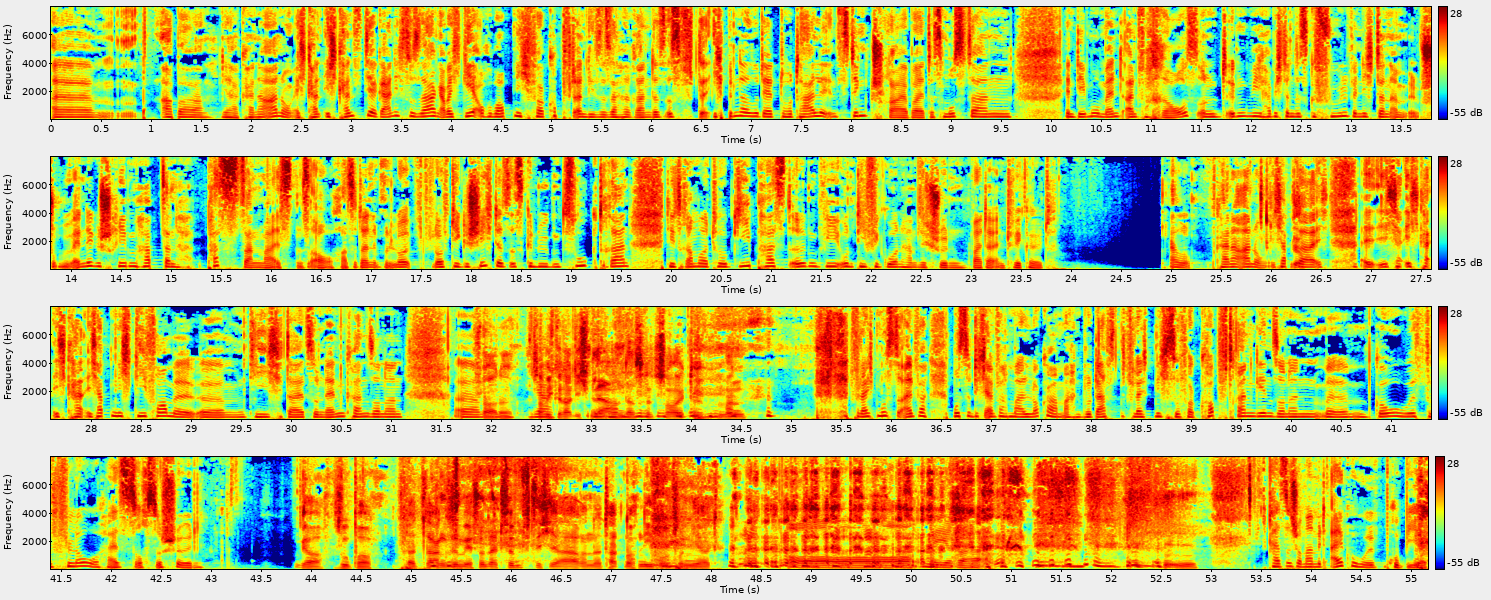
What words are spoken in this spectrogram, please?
Ähm, aber ja, keine Ahnung. Ich kann, ich kann es dir gar nicht so sagen, aber ich gehe auch überhaupt nicht verkopft an diese Sache ran. Das ist, ich bin da so der totale Instinktschreiber. Das muss muss dann in dem Moment einfach raus und irgendwie habe ich dann das Gefühl, wenn ich dann am Ende geschrieben habe, dann passt dann meistens auch. Also dann läuft, läuft die Geschichte, es ist genügend Zug dran, die Dramaturgie passt irgendwie und die Figuren haben sich schön weiterentwickelt. Also keine Ahnung. Ich habe ja. da ich ich ich kann ich kann ich habe nicht die Formel, ähm, die ich da jetzt so nennen kann, sondern ähm, schade. Jetzt ja. habe ich gedacht, ich lerne das jetzt heute. Mann. Vielleicht musst du einfach, musst du dich einfach mal locker machen. Du darfst vielleicht nicht so verkopft rangehen, sondern ähm, go with the flow heißt es doch so schön. Ja, super. Das sagen sie mir schon seit 50 Jahren. Das hat noch nie funktioniert. oh, Lehrer. Hast du schon mal mit Alkohol probiert?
